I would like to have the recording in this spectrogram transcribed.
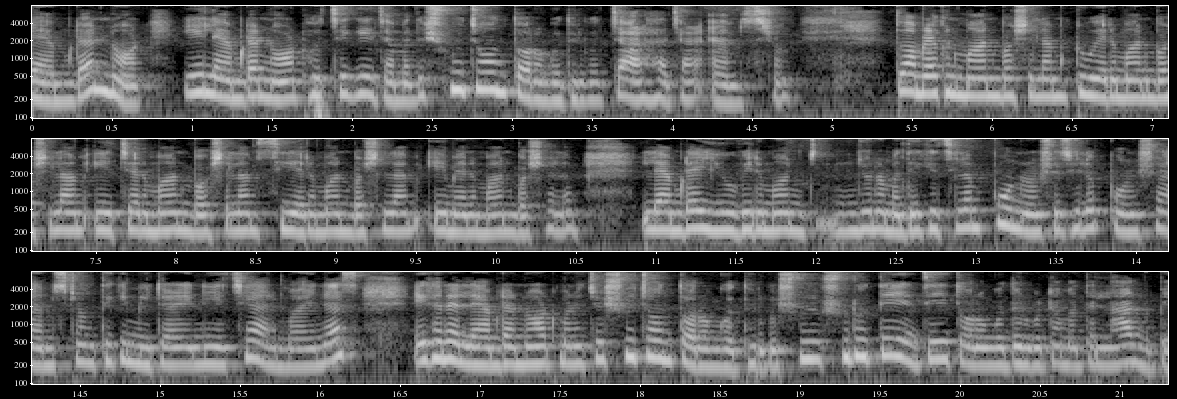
lambda naught এই ল্যামডা নট হচ্ছে গিয়ে যে আমাদের সুজন তরঙ্গ দৈর্ঘ্য চার হাজার অ্যামস্ট্রম তো আমরা এখন মান বসালাম টু এর মান বসালাম এইচ এর মান বসালাম সি এর মান বসালাম এম এর মান বসালাম। ল্যামডা ইউভির মান জন্য আমরা দেখেছিলাম পনেরোশো ছিল, পনেরোশো অ্যামস্ট্রং থেকে মিটারে নিয়েছে আর মাইনাস এখানে ল্যামডা নট মানে হচ্ছে সূচন তরঙ্গ দৈর্ঘ্য। শুরুতে যে তরঙ্গ দৈর্ঘ্যটা আমাদের লাগবে,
